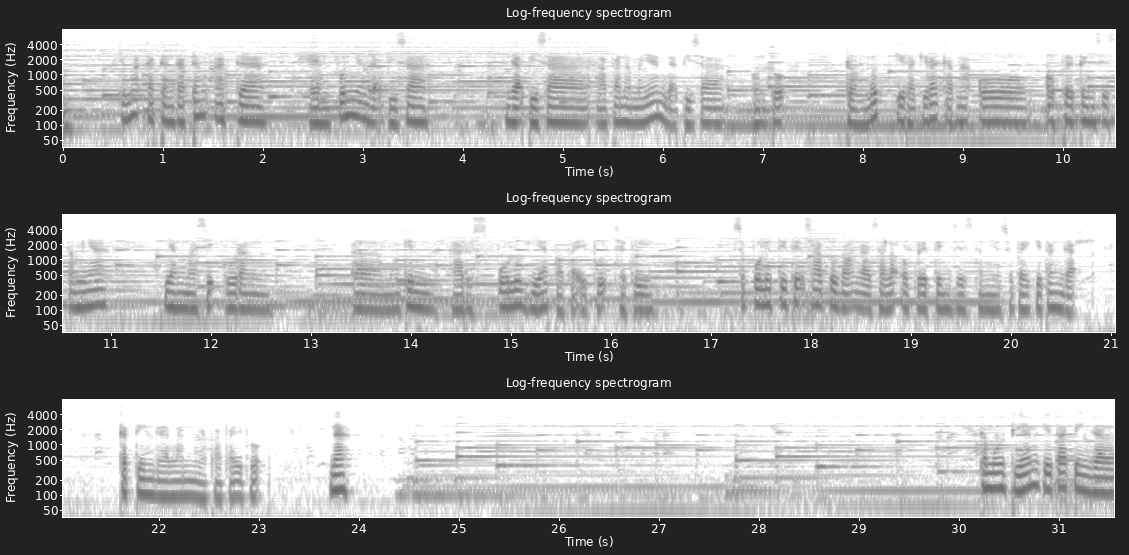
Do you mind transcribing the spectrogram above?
Cuma kadang-kadang ada handphone yang nggak bisa nggak bisa apa namanya nggak bisa untuk download kira-kira karena oh operating sistemnya yang masih kurang uh, mungkin harus 10 ya Bapak Ibu jadi 10.1 kalau nggak salah operating sistemnya supaya kita nggak ketinggalan ya Bapak Ibu. Nah, kemudian kita tinggal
